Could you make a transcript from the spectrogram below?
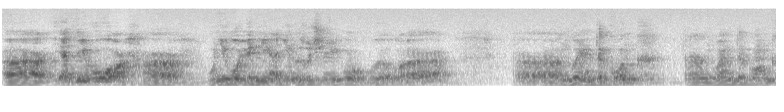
Э, И от него, э, у него, вернее, один из учеников был э, Нгуэн Теконг. Нгуэн Теконг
